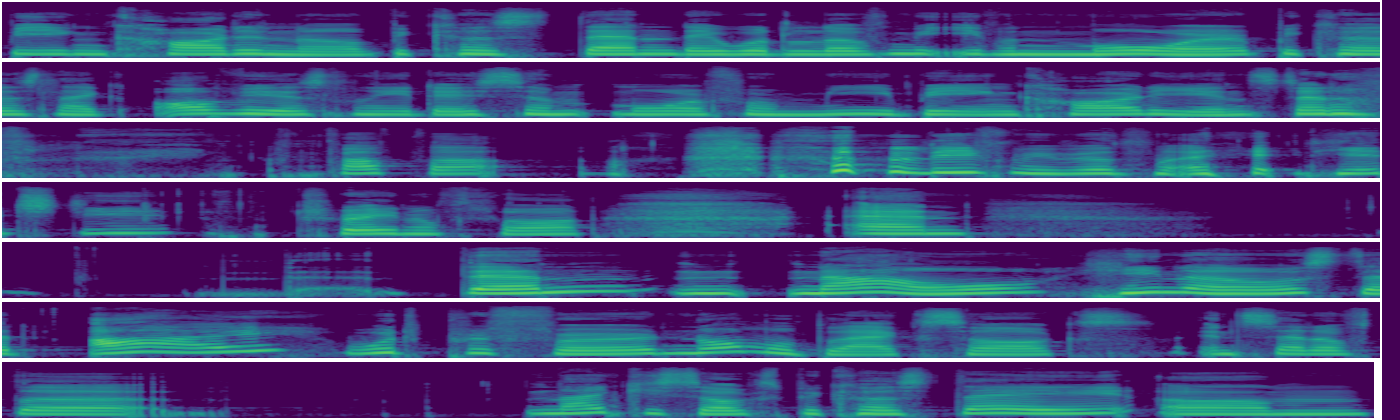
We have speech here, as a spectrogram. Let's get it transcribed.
being cardinal because then they would love me even more because like obviously they simp more for me being cardi instead of like Papa." leave me with my ADHD train of thought. And th- then now he knows that I would prefer normal black socks instead of the Nike socks because they um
